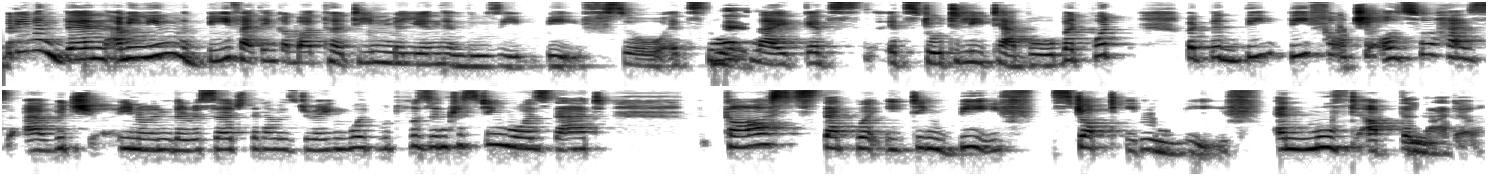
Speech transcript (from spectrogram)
but even then, I mean, even with beef, I think about 13 million Hindus eat beef. So it's not yes. like it's it's totally taboo. But what, but with beef, beef also has, uh, which you know, in the research that I was doing, what, what was interesting was that castes that were eating beef stopped eating mm. beef and moved up the mm. ladder,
